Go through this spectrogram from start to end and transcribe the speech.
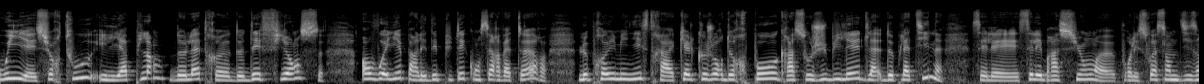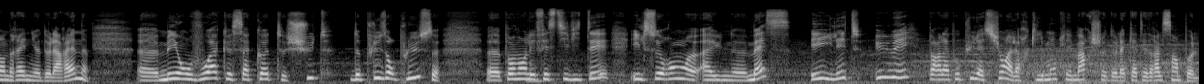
Oui, et surtout, il y a plein de lettres de défiance envoyées par les députés conservateurs. Le Premier ministre a quelques jours de repos grâce au jubilé de, platine. C'est les célébrations euh, pour les 70 ans de règne de la reine. Euh, mais on voit que sa cote chute de plus en plus. Euh, pendant les festivités, il se rend à une messe et il est hué par la population alors qu'il monte les marches de la cathédrale Saint-Paul.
